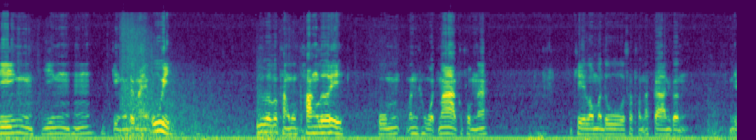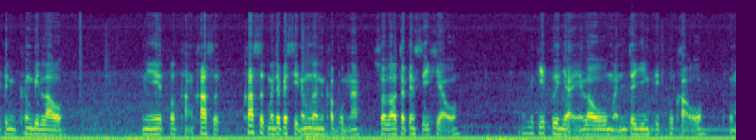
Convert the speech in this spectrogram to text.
ยิง ยิงหึเก่งกันจากไหนอุ้ยเรือรถถังผมพังเลย ผมมันโหดมากครับผมนะ โอเคเรามาดูสถานการณ์ก่อน นี่เป็นเครื่องบินเรา นี่รถถังค่าศึกค่าศึกมันจะเป็นสีน้ำเงินครับผมนะ ส่วนเราจะเป็นสีเขียว เมื่อกี้ปืนใหญ่เราเหมือนจะยิงติดภูเขา ผม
